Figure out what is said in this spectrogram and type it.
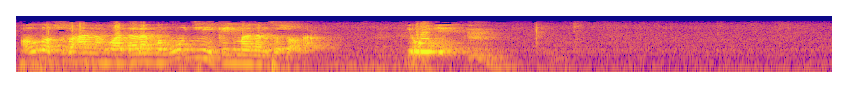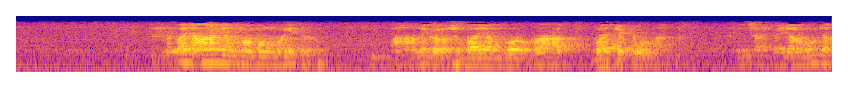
Allah Subhanahu wa taala menguji keimanan seseorang. Diuji. Banyak orang yang ngomong begitu. Ah, ini kalau sebayang dua rakaat baca Quran. Sampai jangan hujan,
